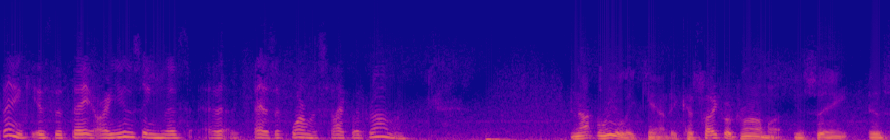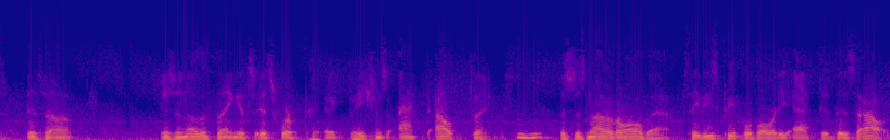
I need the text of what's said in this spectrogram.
think, is that they are using this uh, as a form of psychodrama. Not really, Candy, because psychodrama, you see, is is a is another thing. It's it's where uh, patients act out things. Mm-hmm. This is not at all that. See, these people have already acted this out.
